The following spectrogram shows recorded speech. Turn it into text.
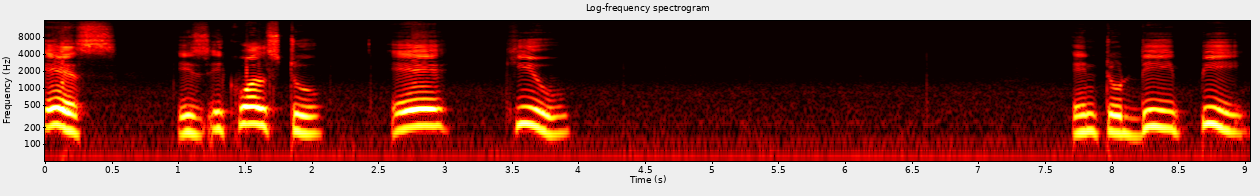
Is is equals to A q into d p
